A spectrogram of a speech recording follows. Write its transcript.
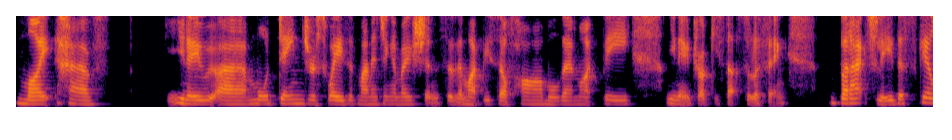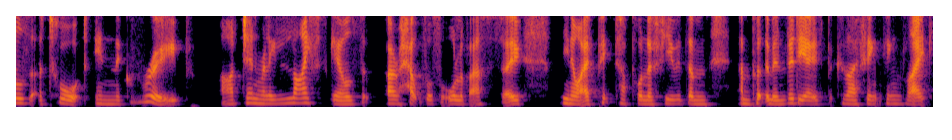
might have you know uh, more dangerous ways of managing emotions. So there might be self-harm or there might be you know drug use that sort of thing. But actually the skills that are taught in the group are generally life skills that are helpful for all of us. So you know i've picked up on a few of them and put them in videos because i think things like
